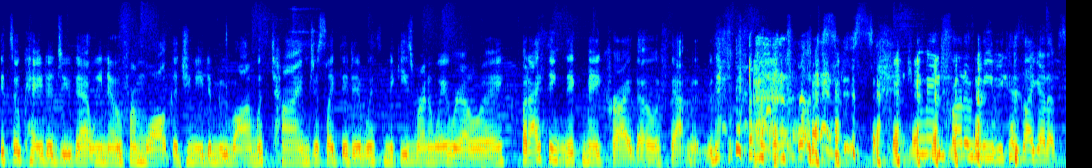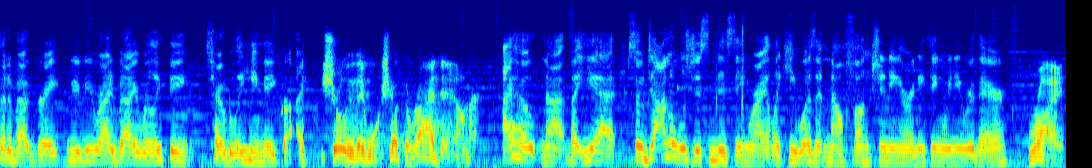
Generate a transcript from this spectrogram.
it's okay to do that. We know from Walt that you need to move on with time, just like they did with Mickey's Runaway Railway. But I think Nick may cry though if that movie if that one closes. he made fun of me because I got upset about Great Movie Ride, but I really think totally he may cry. Surely they won't shut the ride down. I hope not. But yeah, so Donald was just missing, right? Like he wasn't malfunctioning or anything when you were there. Right.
